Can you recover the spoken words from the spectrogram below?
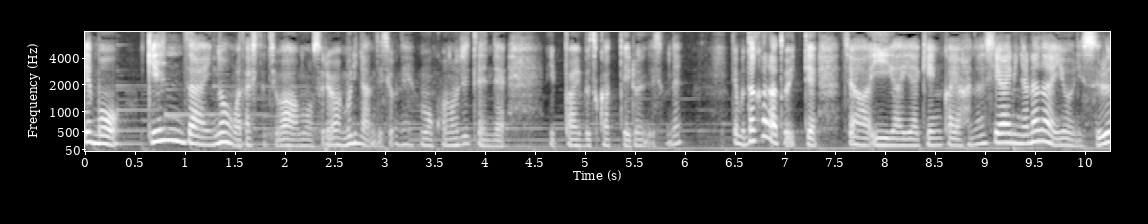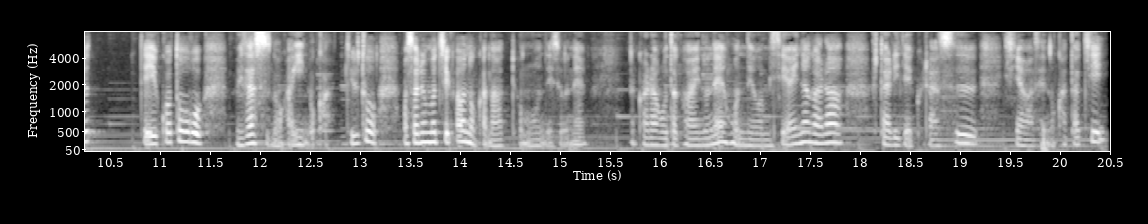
でも現在の私たちはもうそれは無理なんですよね。もうこの時点でいっぱいぶつかっているんですよね。でもだからといってじゃあ言い合いや喧嘩や話し合いにならないようにするっていうことを目指すのがいいのかっていうと、まあ、それも違うのかなって思うんですよね。だからお互いのね本音を見せ合いながら2人で暮らす幸せの形。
